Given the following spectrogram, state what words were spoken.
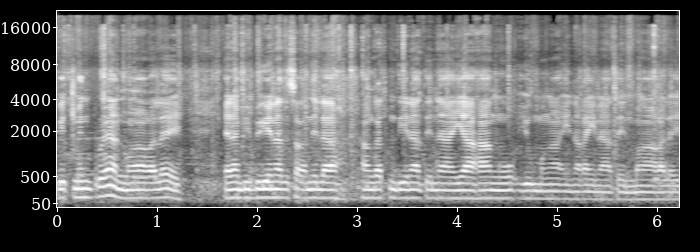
Bitmin Pro yan mga kalay. Yan ang bibigay natin sa kanila hanggat hindi natin na yahango yung mga inakay natin mga kalay.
